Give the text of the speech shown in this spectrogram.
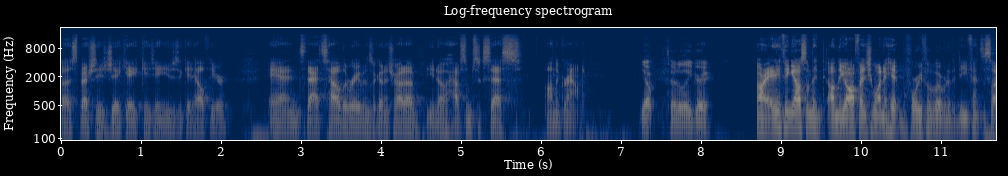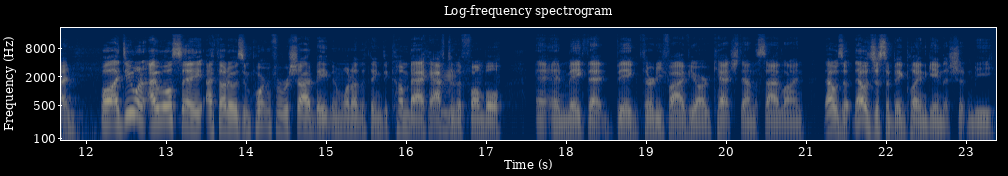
uh, especially as J.K. continues to get healthier. And that's how the Ravens are going to try to, you know, have some success on the ground. Yep, totally agree. All right, anything else on the on the offense you want to hit before we flip over to the defensive side? Well, I do want. I will say I thought it was important for Rashod Bateman. One other thing to come back after mm. the fumble and, and, make that big 35 yard catch down the sideline. That was a, that was just a big play in the game that shouldn't be,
